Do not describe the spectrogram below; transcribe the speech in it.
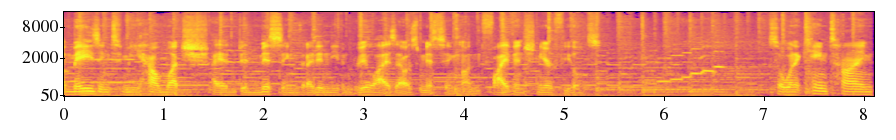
amazing to me how much I had been missing that I didn't even realize I was missing on 5-inch near fields. So when it came time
